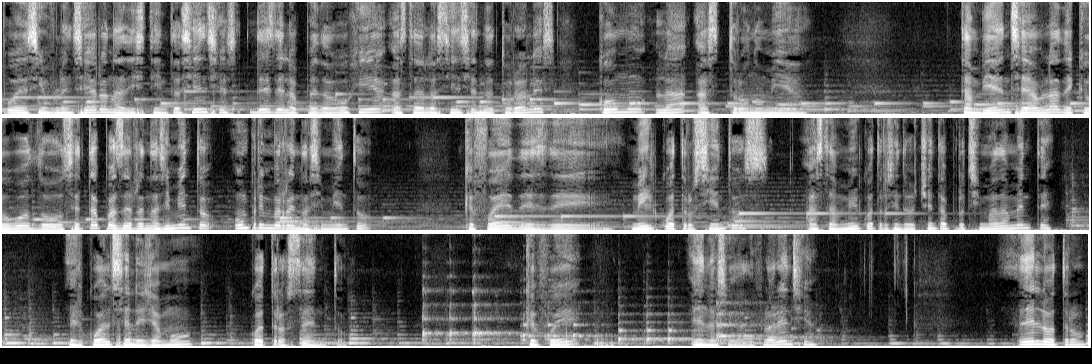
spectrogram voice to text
pues influenciaron a distintas ciencias, desde la pedagogía hasta las ciencias naturales como la astronomía. También se habla de que hubo dos etapas de renacimiento, un primer renacimiento que fue desde 1400 hasta 1480 aproximadamente, el cual se le llamó Quattrocento, que fue en la ciudad de Florencia. El otro,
